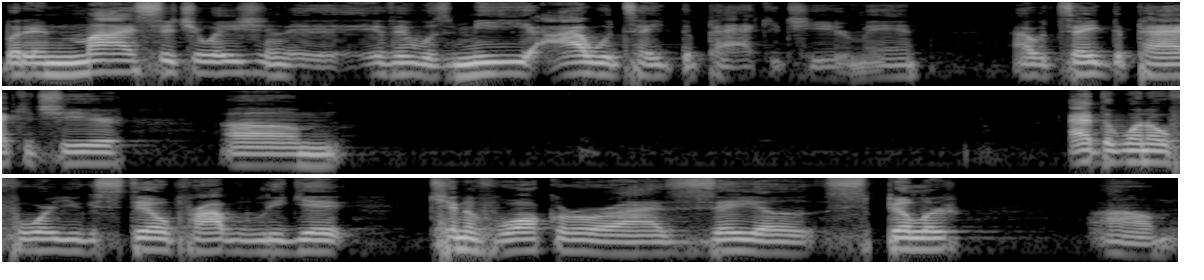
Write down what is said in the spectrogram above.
But in my situation, if it was me, I would take the package here, man. I would take the package here. Um, at the 104, you could still probably get Kenneth Walker or Isaiah Spiller um,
